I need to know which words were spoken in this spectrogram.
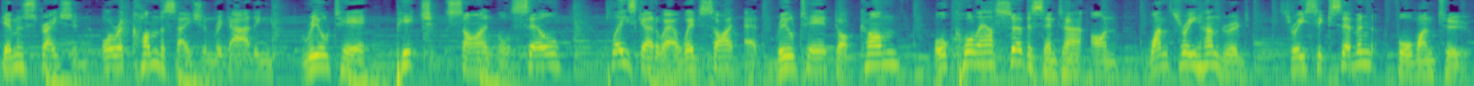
demonstration or a conversation regarding Realtair pitch, sign or sell, please go to our website at realtair.com or call our service centre on 1300 367 412.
